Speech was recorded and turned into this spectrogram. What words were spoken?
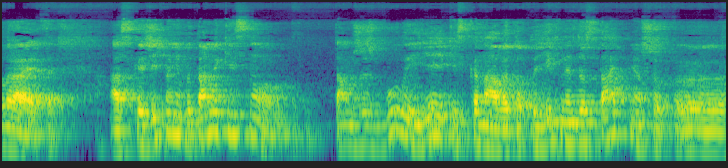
збирається. А скажіть мені, бо там якісь, ну, там же ж були і є якісь канави, тобто їх недостатньо, щоб е,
